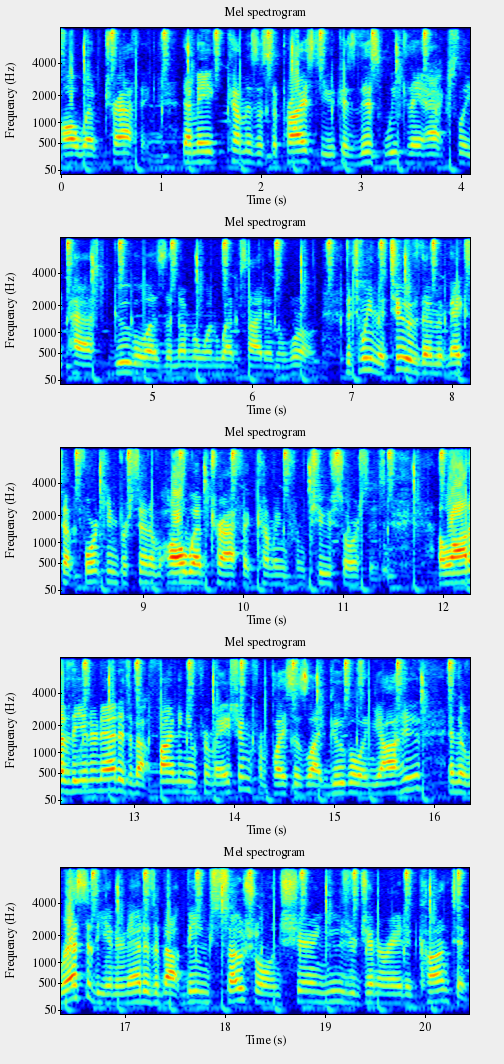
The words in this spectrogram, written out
all web traffic. That may come as a surprise to you because this week they actually passed Google as the number one website in the world. Between the two of them, it makes up 14% of all web traffic coming from two sources. A lot of the internet is about finding information from places like Google and Yahoo, and the rest of the internet is about being social and sharing user-generated content.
